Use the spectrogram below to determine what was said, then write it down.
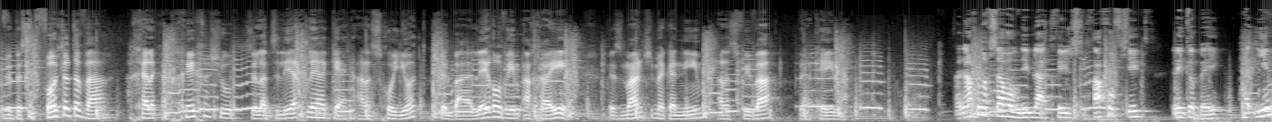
ובסופו של דבר, החלק הכי חשוב זה להצליח להגן על הזכויות של בעלי רובים אחראיים בזמן שמגנים על הסביבה והקהילה. אנחנו עכשיו עומדים להתחיל שיחה חופשית לגבי האם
